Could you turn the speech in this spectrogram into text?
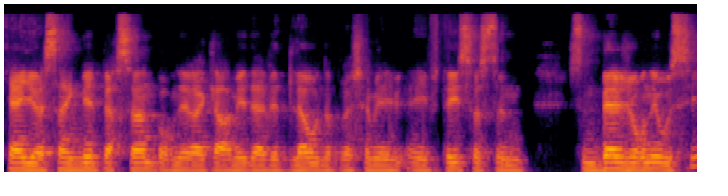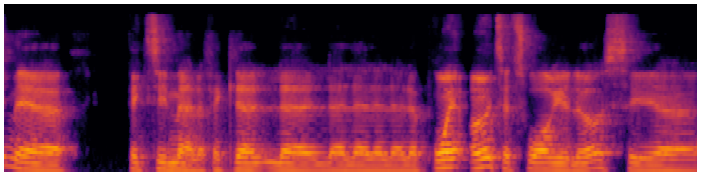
quand il y a 5000 personnes pour venir réclamer David Lowe, notre prochain in- invité, ça, c'est une, une belle journée aussi. Mais effectivement, le point 1 de cette soirée-là, c'est euh,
